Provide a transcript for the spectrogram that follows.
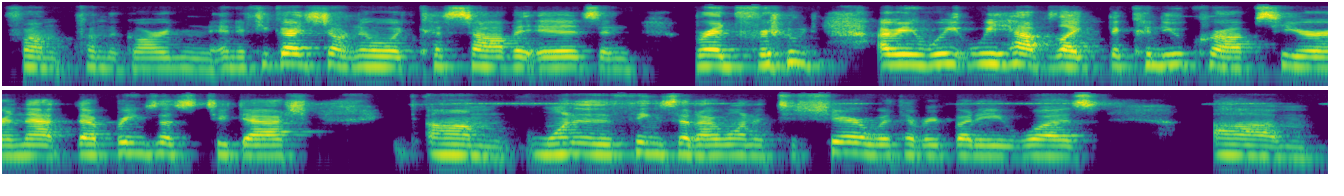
from from the garden. And if you guys don't know what cassava is and breadfruit, I mean, we we have like the canoe crops here, and that that brings us to Dash um, one of the things that I wanted to share with everybody was, um,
